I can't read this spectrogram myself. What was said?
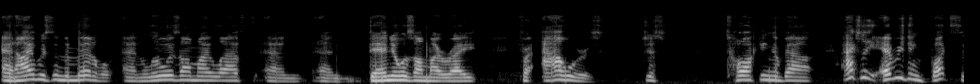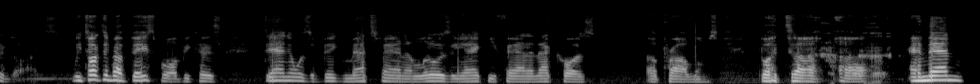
And I was in the middle, and Lew was on my left, and, and Daniel was on my right for hours, just talking about actually everything but cigars. We talked about baseball because Daniel was a big Mets fan and Lew was a Yankee fan, and that caused uh, problems. But uh, uh, and then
